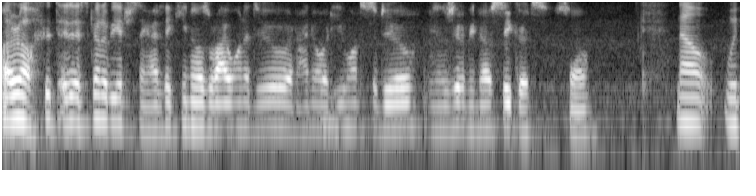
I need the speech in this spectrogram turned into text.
I don't know. It, it's going to be interesting. I think he knows what I want to do, and I know what he wants to do. You know, there's going to be no secrets. So Now, with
